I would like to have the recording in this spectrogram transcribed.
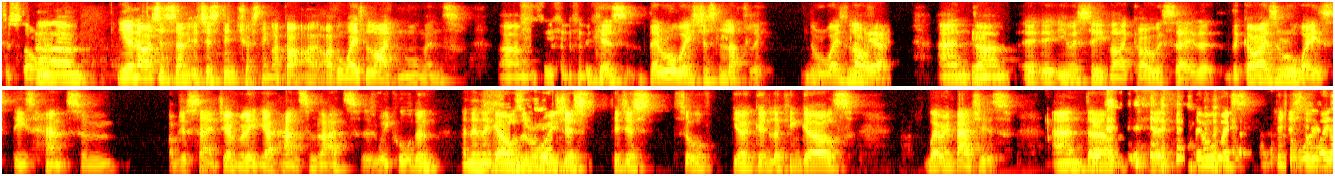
to start? Um, yeah, no, it's just um, it's just interesting. Like I, I've always liked Mormons um, because they're always just lovely. They're always lovely. Oh, yeah. And mm-hmm. um, it, it, you see, like I always say, that the guys are always these handsome. I'm just saying generally, yeah, handsome lads as we call them, and then the girls are always just they're just sort of you know good-looking girls wearing badges, and um, they're, they're, always they're just always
